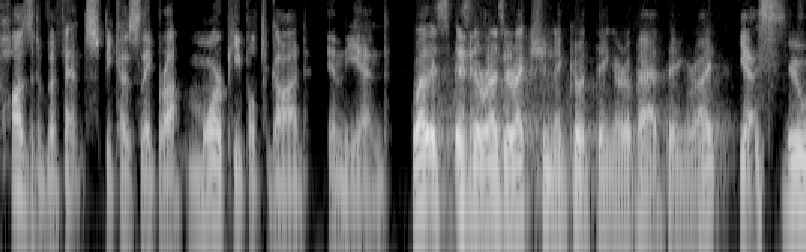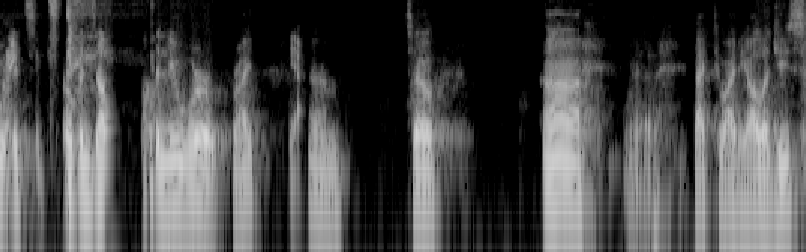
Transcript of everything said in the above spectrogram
positive events because they brought more people to god in the end? Well is, is the resurrection a good thing or a bad thing right? Yes. It's new right? it's, it opens up the new world right? Yeah. Um so uh back to ideologies.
